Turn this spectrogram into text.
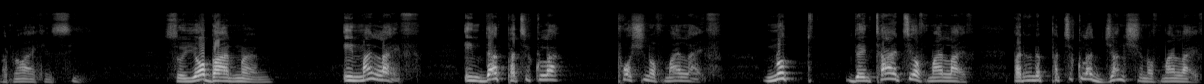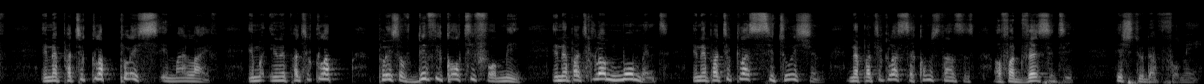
but now I can see. So your bad man, in my life, in that particular portion of my life, not the entirety of my life, but in a particular junction of my life, in a particular place in my life, in, in a particular place of difficulty for me, in a particular moment, in a particular situation, in a particular circumstances of adversity, he stood up for me.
